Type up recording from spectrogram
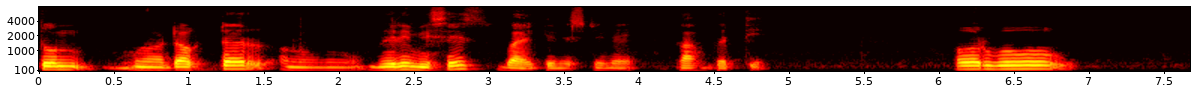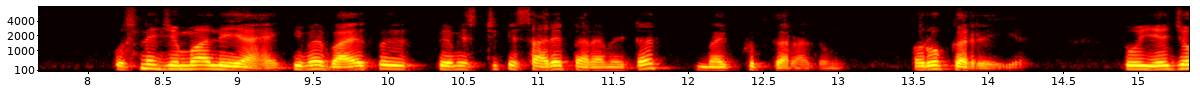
तो डॉक्टर मेरी मिसेस बायोकेमिस्ट्री में काम करती है। और वो उसने जिम्मा लिया है कि मैं बायो केमिस्ट्री के सारे पैरामीटर मैं खुद करा दूँगी और वो कर रही है। तो ये जो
